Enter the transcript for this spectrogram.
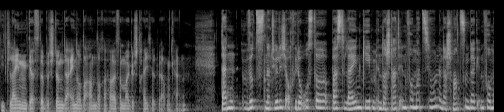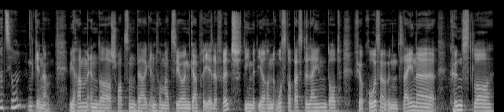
die kleinen Gäste bestimmt der ein oder andere Hase mal gestreichelt werden kann. Dann wird's natürlich auch wieder Osterbasteleien geben in der Stadtinformation, in der Schwarzenberg-Information. Genau. Wir haben in der Schwarzenberg Information Gabriele Fritsch, die mit ihren Osterbasteleien dort für große und kleine Künstler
